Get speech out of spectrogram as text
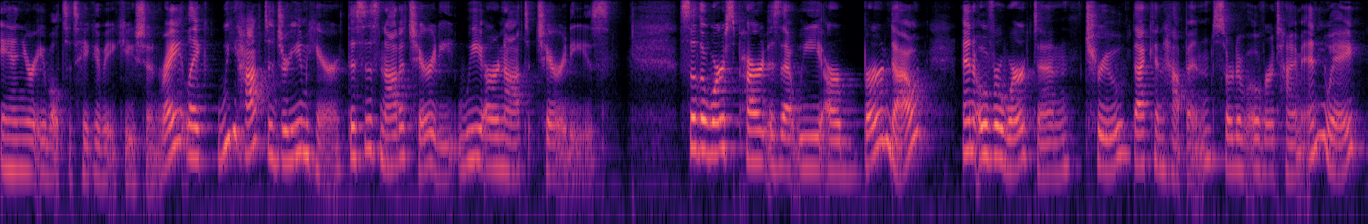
and you're able to take a vacation, right? Like we have to dream here. This is not a charity. We are not charities. So the worst part is that we are burned out and overworked, and true, that can happen sort of over time anyway.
